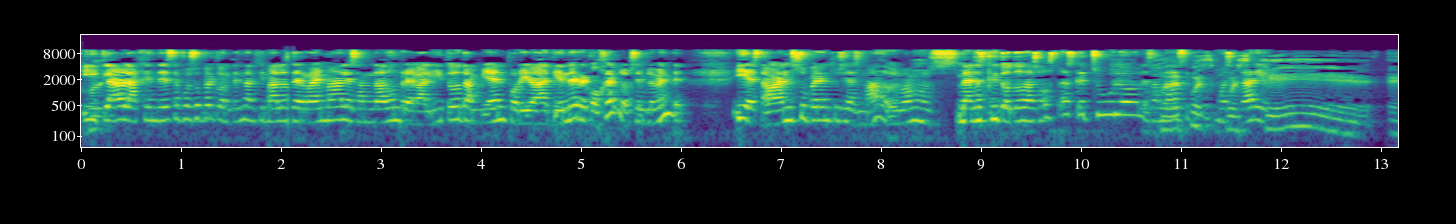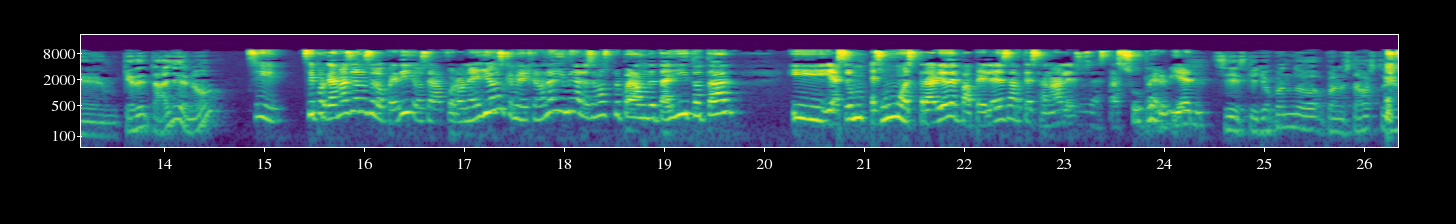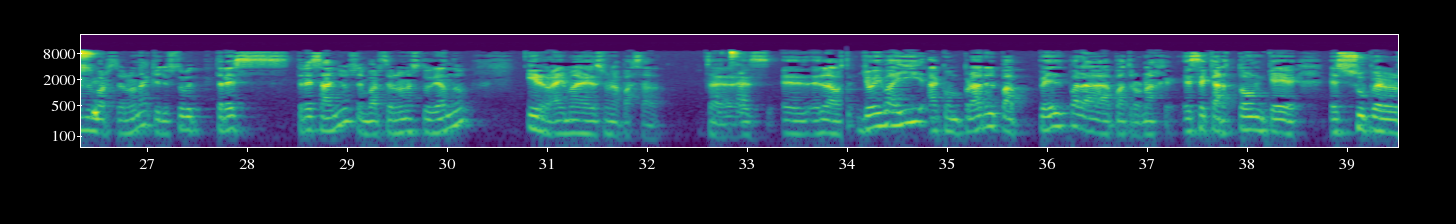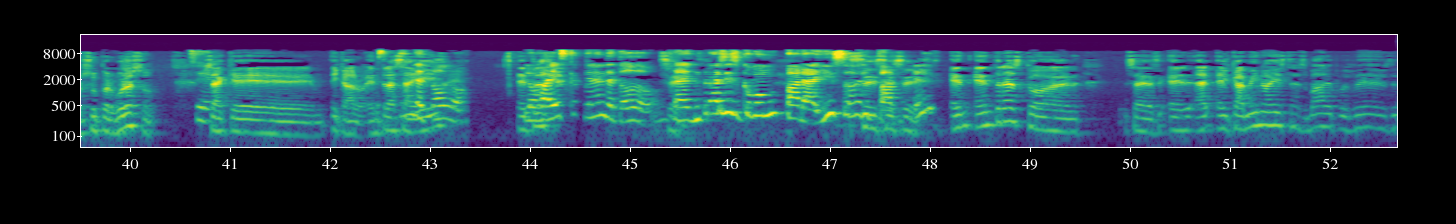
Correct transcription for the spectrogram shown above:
Y claro, la gente se fue súper contenta. Encima los de Raima les han dado un regalito también por ir a la tienda y recogerlo, simplemente. Y estaban súper entusiasmados, vamos. Me han escrito todas, ostras, qué chulo. Les han dado Joder, así pues, un pues muestrario. qué, eh, qué detalle, ¿no? Sí, sí, porque además yo no se lo pedí. O sea, fueron ellos que me dijeron, oye, mira, les hemos preparado un detallito, tal. Y es un, es un muestrario de papeles artesanales. O sea, está súper bien. Sí, es que yo cuando, cuando estaba estudiando en Barcelona, que yo estuve tres, tres años en Barcelona estudiando, y Raima es una pasada. O sea, es, es- es la. Yo iba ahí a comprar el papel para patronaje, ese cartón que es súper, súper grueso. Sí. O sea que, y claro, entras ahí. de todo. Lo entras- es que tienen de todo. Sí. O sea, entras y es como un paraíso del sí, papel. En- entras con... O sea, el, el camino ahí estás, vale, pues ves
